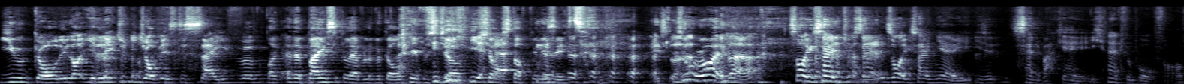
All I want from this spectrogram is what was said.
You a goalie, like your Yeah. literally job is to save them. like at the basic level of a goalkeeper's job, Yeah. shot stopping is it? It's He's like all right at that. It's like saying, just saying it's like you're saying, yeah, you, you centre back, yeah, you can head the ball far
